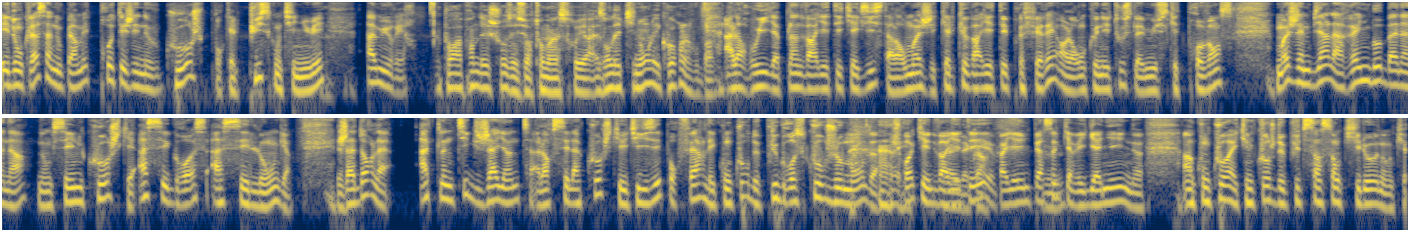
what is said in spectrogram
Et donc là, ça nous permet de protéger nos courges pour qu'elles puissent continuer à mûrir. Pour apprendre des choses et surtout m'instruire, elles ont des petits noms, les courges ou pas? Alors oui, il y a plein de variétés qui existent. Alors moi, j'ai quelques variétés préférées. Alors on connaît tous la musquée de Provence. Moi, j'aime bien la Rainbow Banana. Donc c'est une courge qui est assez grosse, assez longue. J'adore la Atlantic Giant. Alors c'est la courge qui est utilisée pour faire les concours de plus grosses courges au monde. Je crois qu'il y a une variété. il y a une personne mm. qui avait gagné une, un concours avec une courge de plus de 500 kilos. Donc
